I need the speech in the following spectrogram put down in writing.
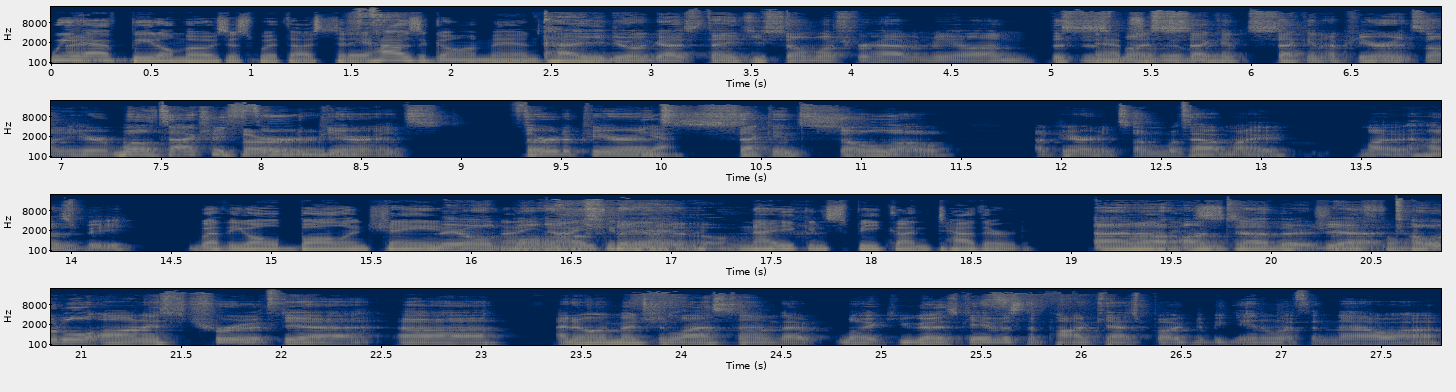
We I- have Beetlemoses with us today. How's it going, man? How you doing, guys? Thank you so much for having me on. This is Absolutely. my second second appearance on here. Well, it's actually third, Third. appearance. Third appearance, Yes. second solo appearance. I'm without my my husband. Well, the old ball and chain. The old now, ball now and you can, chain. Now you can speak untethered. I know, Honest. untethered. Truthful. Yeah, total honest truth. Yeah. Uh, I know I mentioned last time that like you guys gave us the podcast bug to begin with, and now uh,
